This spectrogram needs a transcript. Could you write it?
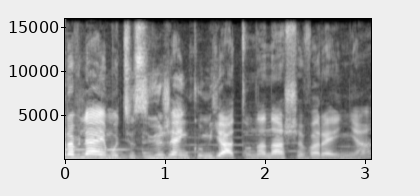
Відправляємо цю свіженьку м'яту на наше варення.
